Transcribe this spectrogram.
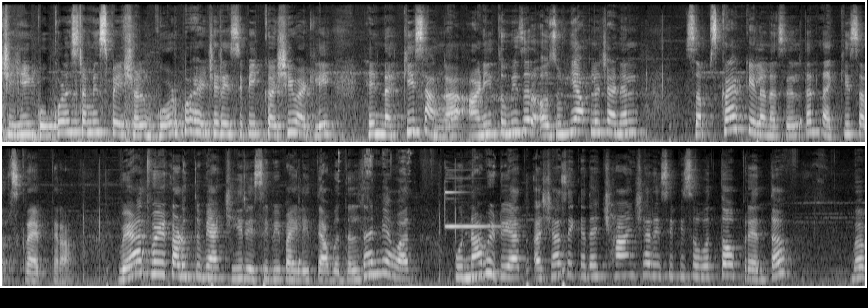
तुम्हाला ही गोकुळाष्टमी स्पेशल गोड पोह्याची रेसिपी कशी वाटली हे नक्की सांगा. आणि तुम्ही जर अजूनही आपलं चॅनल सबस्क्राईब केलं नसेल तर नक्की सबस्क्राईब करा. वेळात वेळ काढून तुम्ही आजची ही रेसिपी पाहिली त्याबद्दल धन्यवाद. पुन्हा भेटूयात अशाच एखाद्या छानशा रेसिपीसोबत तोपर्यंत बाय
